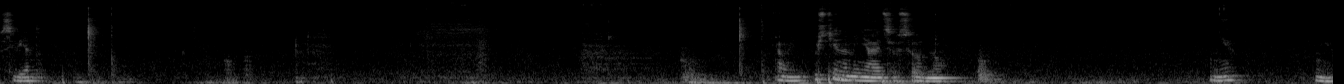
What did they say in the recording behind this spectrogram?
світ? постійно міняється все одно. Ні? Ні.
